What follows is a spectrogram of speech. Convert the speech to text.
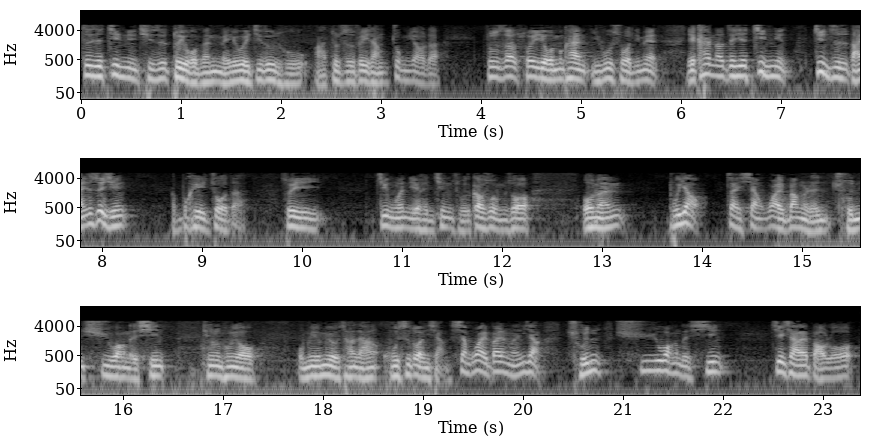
这些禁令，其实对我们每一位基督徒啊都是非常重要的。所以说，所以我们看以弗所里面也看到这些禁令，禁止哪些事情不可以做的。所以经文也很清楚的告诉我们说，我们不要再向外邦人存虚妄的心。听众朋友，我们有没有常常胡思乱想，像外邦人一样存虚妄的心？接下来保罗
